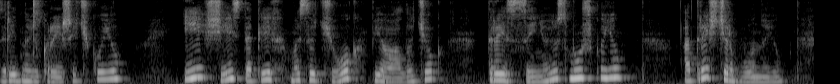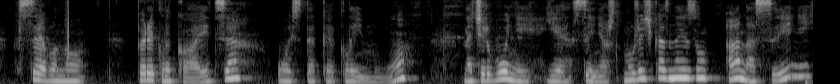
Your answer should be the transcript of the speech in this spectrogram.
з рідною кришечкою і шість таких мисочок, піалочок, три з синьою смужкою, а три з червоною. Все воно перекликається. Ось таке клеймо. На червоній є синя смужечка знизу, а на синій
